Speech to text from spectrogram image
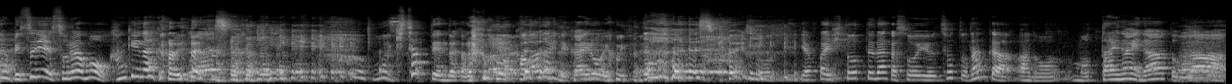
でも別にそれはもう関係ないからみたいな。確かに。もう来ちゃってんだからもう買わないで帰ろうよみたいな。そうやっぱり人ってなんかそういうちょっとなんかあのもったいないなとか、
